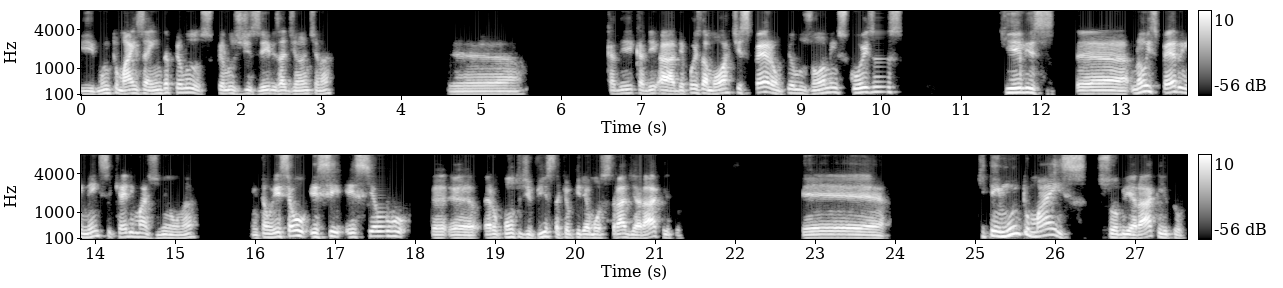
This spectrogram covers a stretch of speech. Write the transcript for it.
E muito mais ainda pelos pelos dizeres adiante, né? É, cadê, cadê? Ah, depois da morte esperam pelos homens coisas que eles é, não esperam e nem sequer imaginam, né? Então esse é o esse esse é o é, é, era o ponto de vista que eu queria mostrar de Heráclito. É, que tem muito mais sobre Heráclito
